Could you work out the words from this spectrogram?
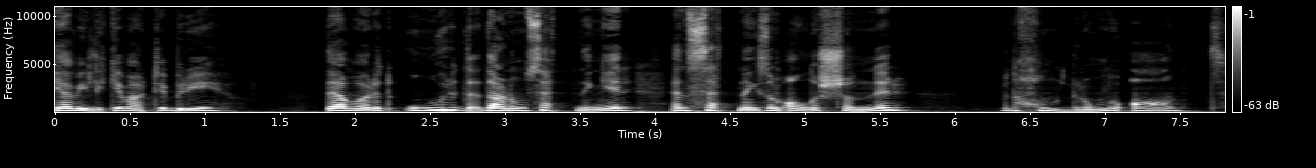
Jeg vil ikke være til bry. Det er bare et ord. Det er noen setninger. En setning som alle skjønner. Men det handler om noe annet.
